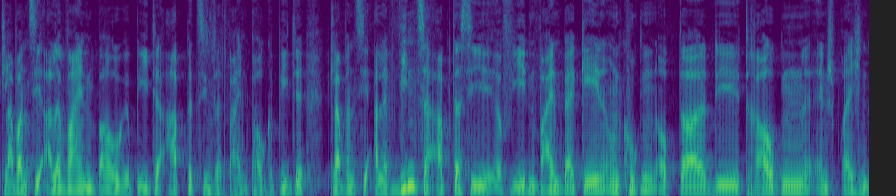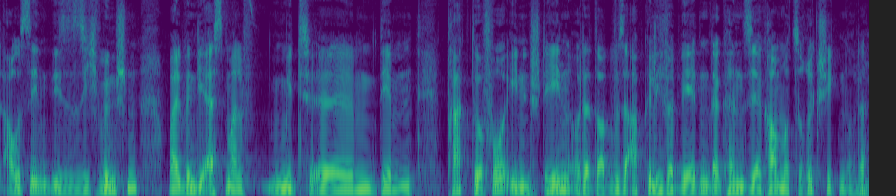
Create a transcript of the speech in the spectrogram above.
Klappern Sie alle Weinbaugebiete ab, beziehungsweise Weinbaugebiete, klappern Sie alle Winzer ab, dass Sie auf jeden Weinberg gehen und gucken, ob da die Trauben entsprechend aussehen, wie Sie sich wünschen. Weil wenn die erstmal mit ähm, dem Traktor vor Ihnen stehen oder dort, wo sie abgeliefert werden, da können Sie ja kaum noch zurückschicken, oder?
